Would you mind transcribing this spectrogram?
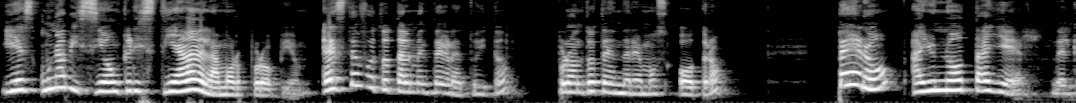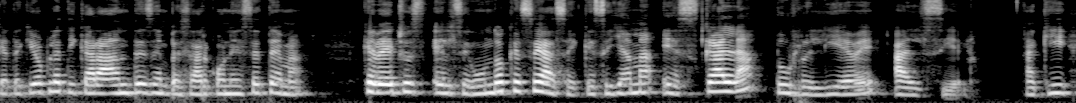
Y es una visión cristiana del amor propio. Este fue totalmente gratuito. Pronto tendremos otro. Pero hay un nuevo taller del que te quiero platicar antes de empezar con este tema, que de hecho es el segundo que se hace, que se llama Escala tu relieve al cielo. Aquí,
